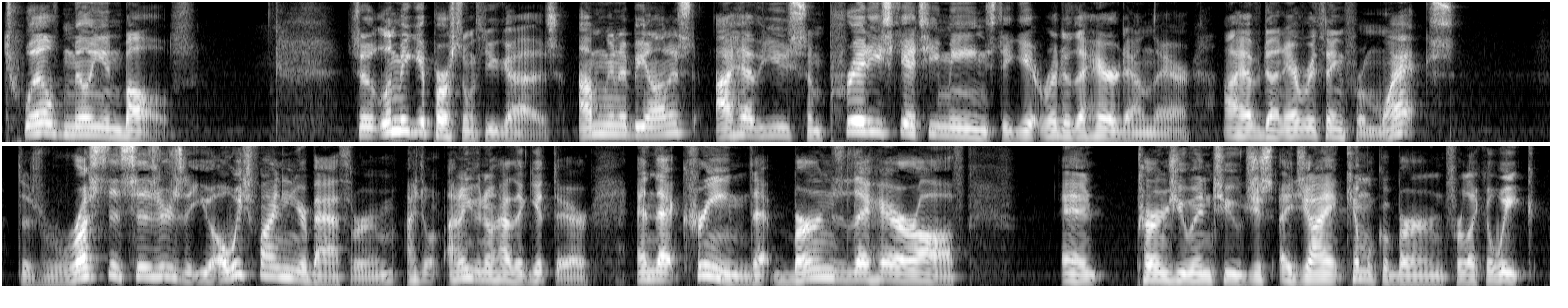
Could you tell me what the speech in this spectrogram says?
12 million balls. So let me get personal with you guys. I'm going to be honest, I have used some pretty sketchy means to get rid of the hair down there. I have done everything from wax, those rusted scissors that you always find in your bathroom. I don't I don't even know how they get there, and that cream that burns the hair off and turns you into just a giant chemical burn for like a week.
